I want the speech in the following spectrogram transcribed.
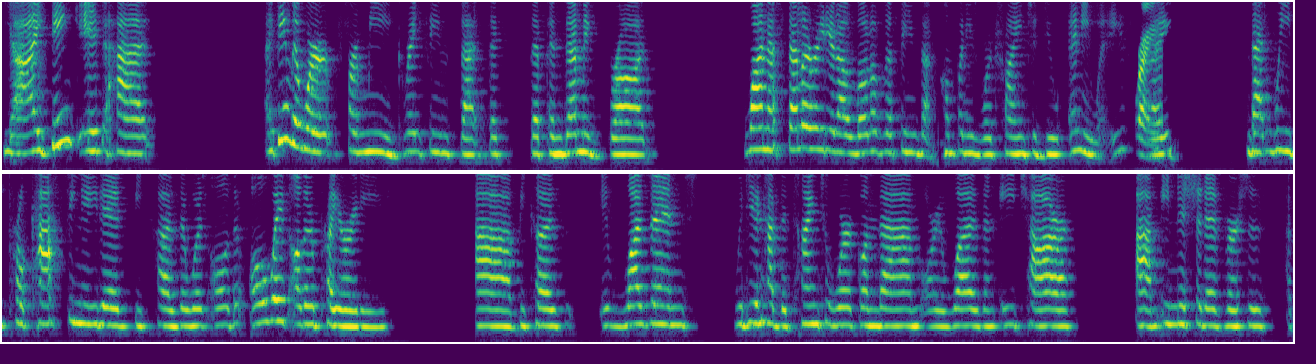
Yeah, I think it had I think there were for me great things that the, the pandemic brought one accelerated a lot of the things that companies were trying to do anyways, right? right? That we procrastinated because there was all the, always other priorities. Uh, because it wasn't we didn't have the time to work on them or it was an hr um, initiative versus a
